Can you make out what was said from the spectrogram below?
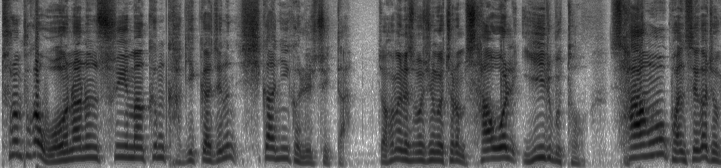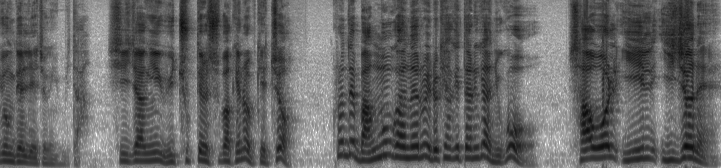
트럼프가 원하는 수위만큼 가기까지는 시간이 걸릴 수 있다. 자 화면에서 보시는 것처럼 4월 2일부터 상호 관세가 적용될 예정입니다. 시장이 위축될 수밖에 없겠죠. 그런데 막무가내로 이렇게 하겠다는 게 아니고 4월 2일 이전에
